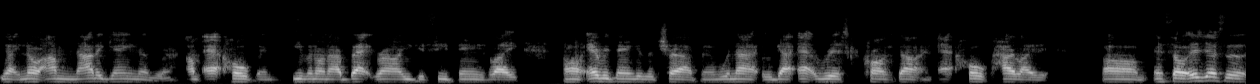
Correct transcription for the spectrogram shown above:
like, no, I'm not a gang member. I'm at Hope, and even on our background, you can see things like uh, everything is a trap, and we're not. We got at risk crossed out and at Hope highlighted. Um, and so it's just a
